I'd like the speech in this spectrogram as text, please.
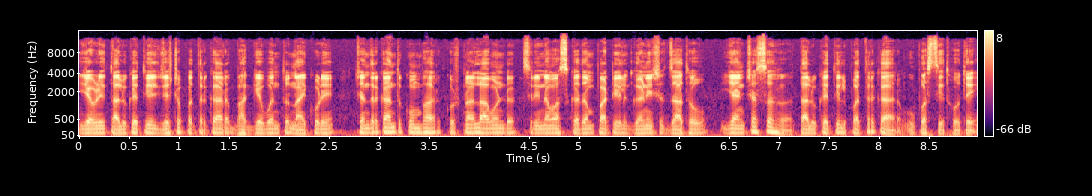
यावेळी तालुक्यातील ज्येष्ठ पत्रकार भाग्यवंत नायकोडे चंद्रकांत कुंभार कृष्णा लावंड श्रीनिवास कदम पाटील गणेश जाधव यांच्यासह तालुक्यातील पत्रकार उपस्थित होते.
